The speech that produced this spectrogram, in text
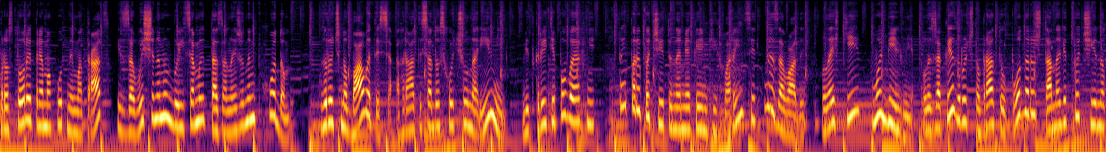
просторий прямокутний матрац із завищеними бильцями та заниженим входом. Зручно бавитися, гратися до схочу на рівній, відкритій поверхні та й перепочити на м'якенькій хваринці не завадить. Легкі, мобільні, лежаки зручно брати у подорож та на відпочинок.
